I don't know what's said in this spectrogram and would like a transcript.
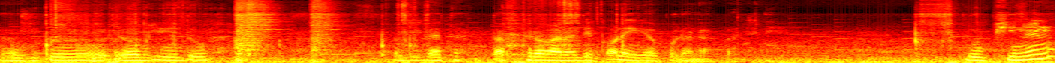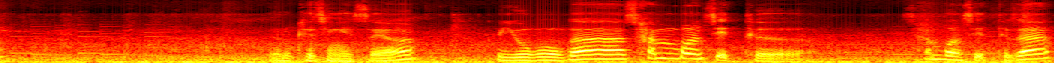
여기도 여기도 여기가 다- 딱 들어가는데 꺼내기가 곤란할 것 같으네 높이는 이렇게 생겼어요. 그 요거가 3번 세트. 3번 세트가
